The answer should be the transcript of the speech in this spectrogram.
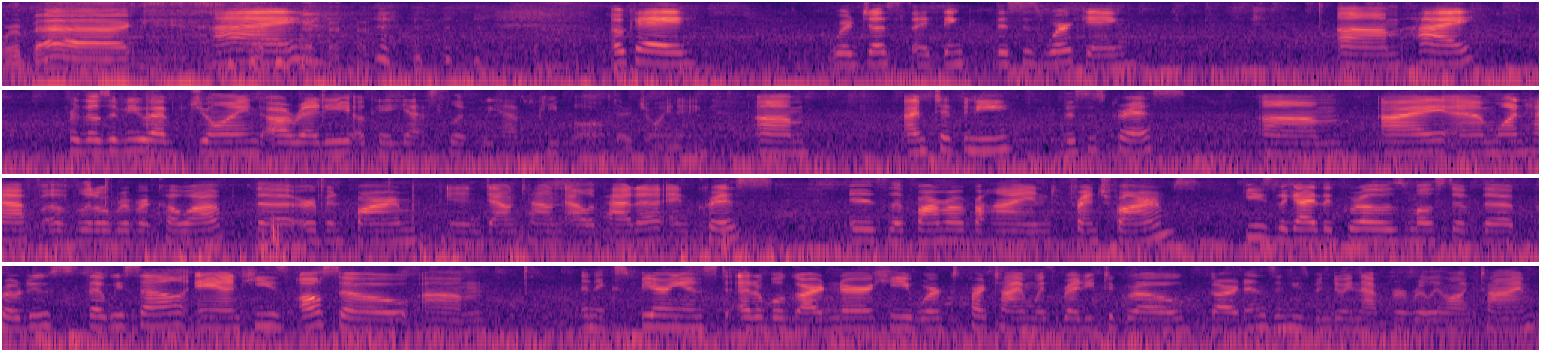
We're back. Hi. okay, we're just, I think this is working. Um, hi. For those of you who have joined already, okay, yes, look, we have people, they're joining. Um, I'm Tiffany, this is Chris. Um, I am one half of Little River Co-op, the urban farm in downtown Allapattah, and Chris is the farmer behind French Farms. He's the guy that grows most of the produce that we sell, and he's also um, an experienced edible gardener. He works part-time with Ready to Grow Gardens, and he's been doing that for a really long time.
